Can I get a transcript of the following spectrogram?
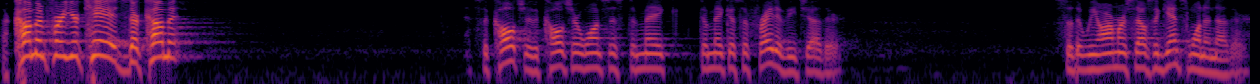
they're coming for your kids. They're coming. It's the culture. The culture wants us to make, to make us afraid of each other so that we arm ourselves against one another.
